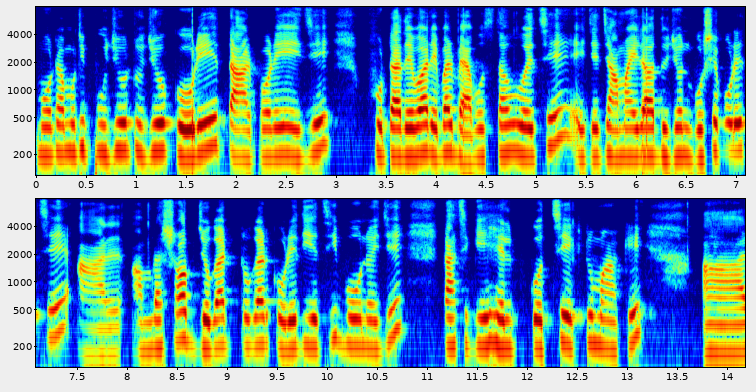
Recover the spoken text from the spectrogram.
মোটামুটি পুজো টুজো করে তারপরে এই যে ফোঁটা দেওয়ার এবার ব্যবস্থাও হয়েছে। এই যে জামাইরা দুজন বসে পড়েছে আর আমরা সব জোগাড় টোগাড় করে দিয়েছি। বোন ওই যে কাছে গিয়ে হেল্প করছে একটু মাকে। আর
